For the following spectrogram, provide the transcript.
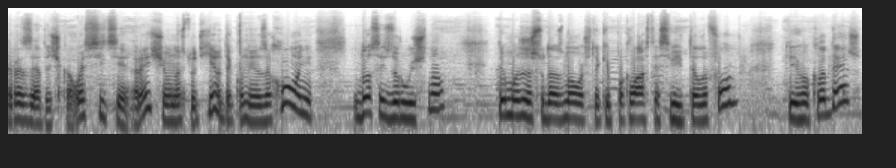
розеточка. Ось всі ці речі у нас тут є, так вони заховані, досить зручно. Ти можеш сюди знову ж таки покласти свій телефон, ти його кладеш.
